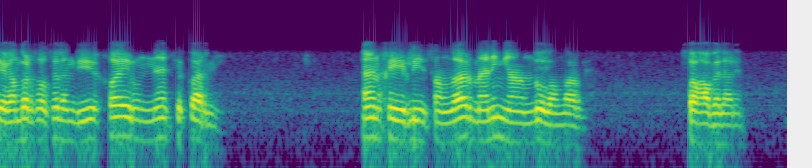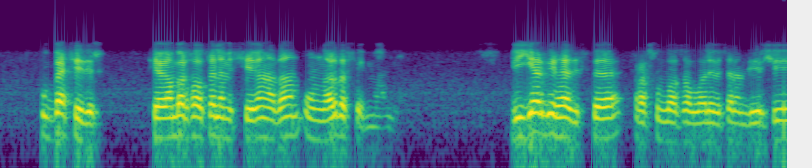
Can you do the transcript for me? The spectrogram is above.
Peyğəmbər s.ə.v deyir, xayrun nəsi qarni. Ən xeyirli insanlar mənim yanımda olanlardır. Sahabələrim. Bu bəs edir. Peyğəmbər s.ə.v-i sevən adam onları da sevməlidir. Digər bir hədisdə Rasulullah s.ə.v deyir ki,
